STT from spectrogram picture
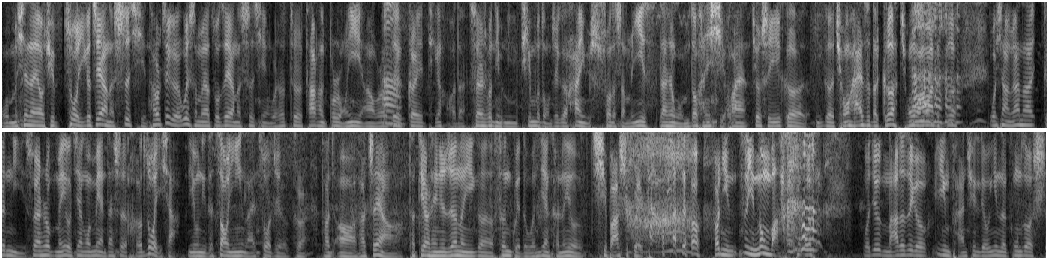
我们现在要去做一个这样的事情。他说这个为什么要做这样的事情？我说就是他很不容易啊。我说嗯这个歌也挺好的，虽然说你你听不懂这个汉语说的什么意思，但是我们都很喜欢，就是一个一个穷孩子的歌，穷娃娃的歌。我想让他跟你虽然说没有见过面，但是合作一下，用你的噪音来做这个歌。他哦，他这样啊，他第二天就扔了一个分轨的文件，可能有七八十 轨吧。他说你自己弄吧，我我就拿着这个硬盘去刘英的工作室。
